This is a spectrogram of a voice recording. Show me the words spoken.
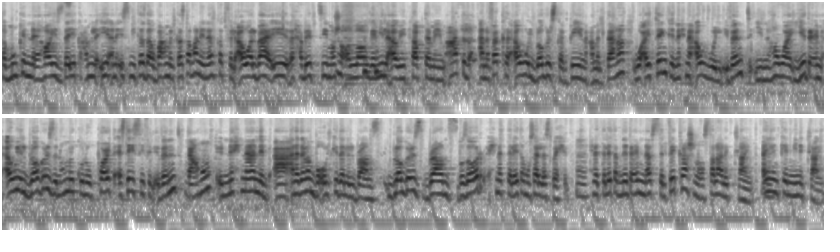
طب ممكن hi إزيك؟ عاملة إيه؟ أنا اسمي كذا وبعمل كذا. طبعا الناس كانت في الأول بقى إيه حبيبتي ما شاء الله جميله قوي. طب تمام. قعدت بقى. أنا فاكرة أول bloggers campaign عملتها و I think إن إحنا أول event إن هو يدعم قوي ال bloggers إن هم يكونوا part أساسي في ال event بتاعهم إن إحنا نبقى أنا دايما بقول كده لل brands bloggers brands بازار إحنا الثلاثه مثلث واحد. إحنا الثلاثه بندعم نفس الفكرة عشان نوصلها لل client ايا كان مين ال client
